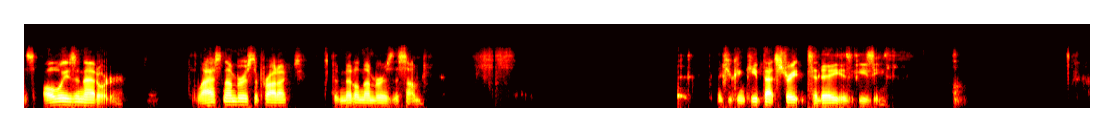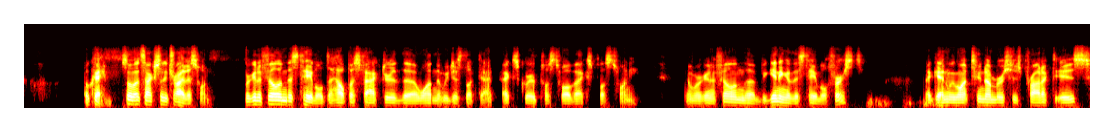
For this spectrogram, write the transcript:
It's always in that order. The last number is the product. The middle number is the sum. If you can keep that straight, today is easy. Okay, so let's actually try this one. We're going to fill in this table to help us factor the one that we just looked at, x squared plus 12x plus 20. And we're going to fill in the beginning of this table first. Again, we want two numbers whose product is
